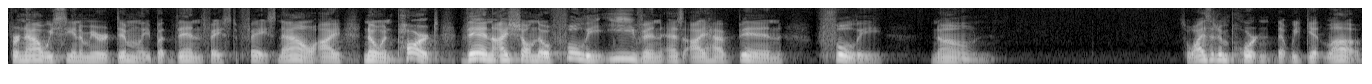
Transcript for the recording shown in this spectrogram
For now we see in a mirror dimly, but then face to face. Now I know in part, then I shall know fully, even as I have been fully known. So, why is it important that we get love?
